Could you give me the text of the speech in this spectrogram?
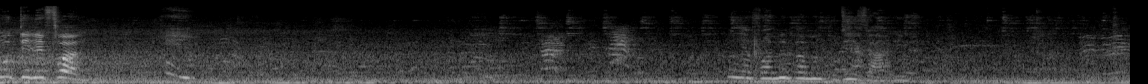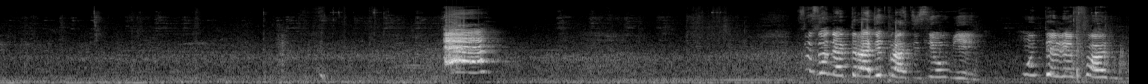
mon téléphone. On ne voit même pas même pour dire ils arrivent. Ce sont des tradis praticiens ou bien mon téléphone.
